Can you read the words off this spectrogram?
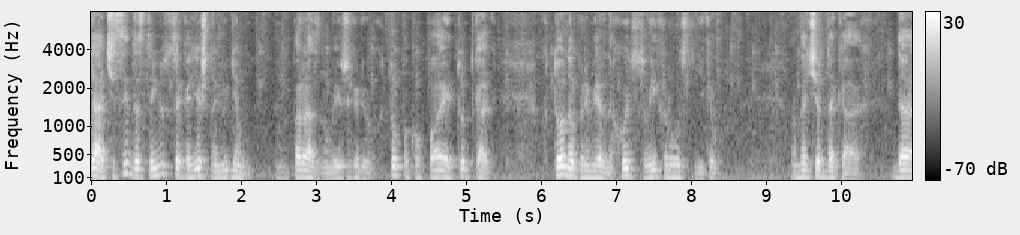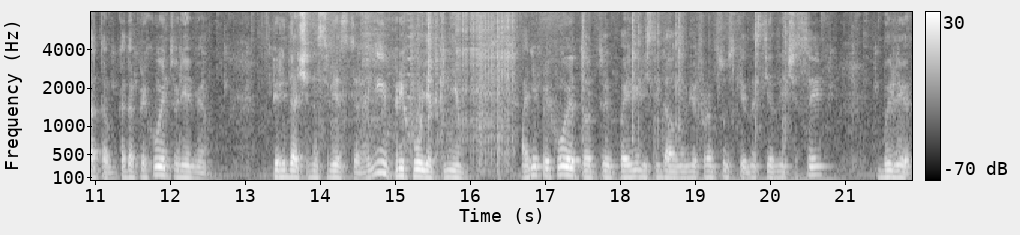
Да, часы достаются, конечно, людям по-разному. Я же говорю, кто покупает, тут как – кто, например, находит своих родственников на чердаках, да, там, когда приходит время передачи наследства, они приходят к ним, они приходят, вот появились недавно мне французские настенные часы, были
